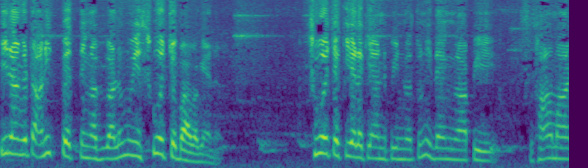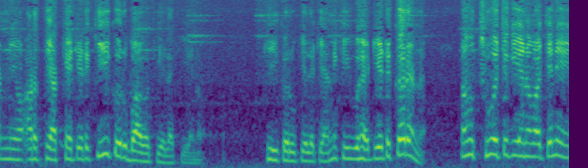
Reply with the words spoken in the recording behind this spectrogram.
ඊළඟට අනිත් පැත්තෙන් අපි බලමු මේ සුවච බව ගැන. සුවච කියලා කියන්නේ පින්වතුනි දැන් අපි සාමාන්‍ය අර්ථයක් හැටියට කීකරු බව කියලා කියනවා. කීකරු කියලා කියන්නේ කිව්ව හැටියට කරන. නමුත් සුවච කියන වචනේ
